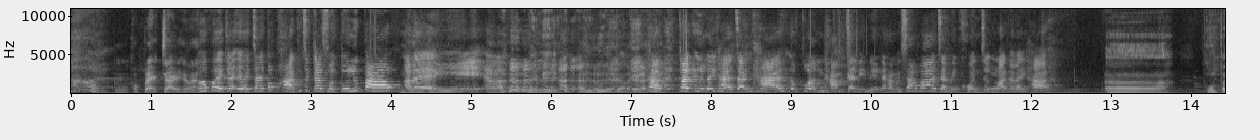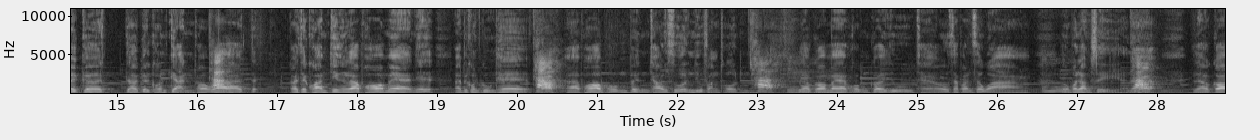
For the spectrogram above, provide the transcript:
่าๆอืมเขาแปลกใจใช่ไหมเออเปิดการเออใจต้องผ่านผู้จัดการส่วนตัวหรือเปล่าอะไรอย่างนี้เออ ไม่มีไม่มีผู้จัดการเลยค่ะก่อนอื่นเลยค่ะอาจารย์คะรบกวนถามอาจารย์นิดนึงนะคะไม่ทราบว่าอาจารย์เป็นคนจังหวัดอะไรคะ เอ่อผมไปเกิดเกิดขอนแก่น เพราะค่ะว่า อาจจะความจริงแล้วพ่อแม่เนี่ยเป็นคนกรุงเทพค่ะอ่าพ่อผมเป็นชาวสวนอยู่ฝั่งทน ค่ะ แล้วก็แม่ผมก็อยู่แถวสะพานสว่างอืมตรงพระรามสี่นะค่ะฮะแล้วก็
